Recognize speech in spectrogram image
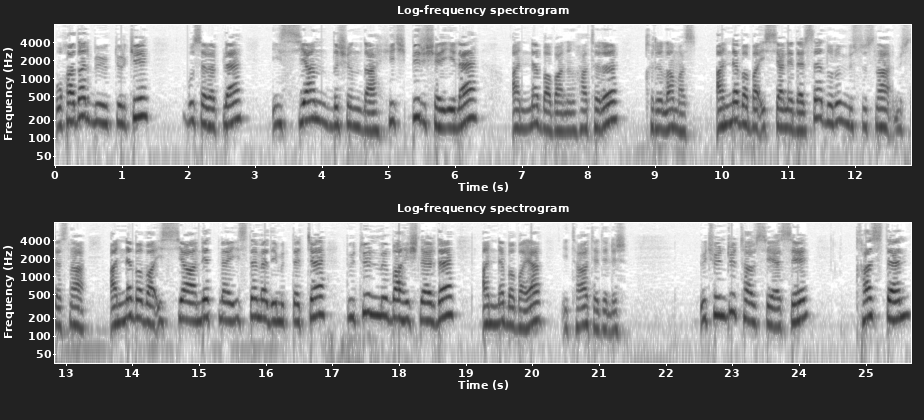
o kadar büyüktür ki bu sebeple isyan dışında hiçbir şey ile anne babanın hatırı kırılamaz. Anne baba isyan ederse durum müstesna, müstesna. Anne baba isyan etmeyi istemediği müddetçe bütün mübah işlerde anne babaya itaat edilir. Üçüncü tavsiyesi kasten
